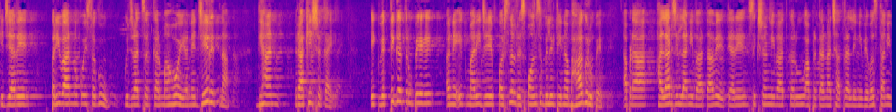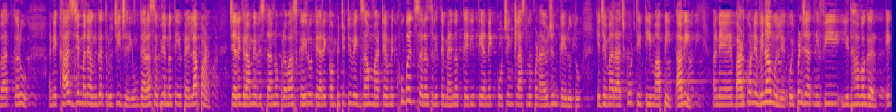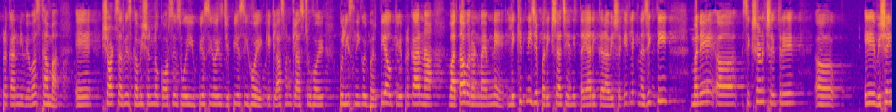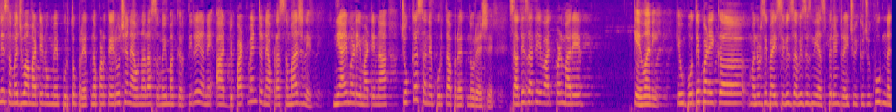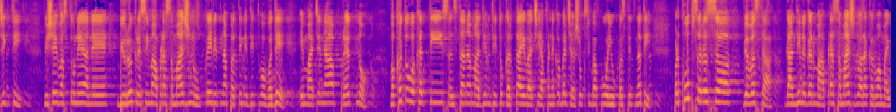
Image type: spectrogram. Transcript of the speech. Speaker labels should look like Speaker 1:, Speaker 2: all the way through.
Speaker 1: કે જ્યારે પરિવારનું કોઈ સગું ગુજરાત સરકારમાં હોય અને જે રીતના ધ્યાન રાખી શકાય, એક વ્યક્તિગત રૂપે અને એક મારી જે પર્સનલ રિસ્પોન્સિબિલિટીના ભાગ રૂપે આપણા હાલાર જિલ્લાની વાત આવે, ત્યારે શિક્ષણની વાત કરું, આ પ્રકારના છાત્રાલયની વ્યવસ્થાની વાત કરું, અને ખાસ જે મને અંગત રુચિ છે, હું ધારાસભ્ય નથી, એ પહેલાં પણ જ્યારે ગ્રામ્ય વિસ્તારનો પ્રવાસ કર્યો ત્યારે કોમ્પિટિટિવ એક્ઝામ માટે અમે ખૂબ જ સરસ રીતે મહેનત કરી હતી અને કોચિંગ ક્લાસનું પણ આયોજન કર્યું હતું કે જેમાં રાજકોટથી ટીમ આપી, આવી અને બાળકોને વિનામૂલ્યે કોઈપણ જાતની ફી લીધા વગર એક પ્રકારની વ્યવસ્થામાં એ શોર્ટ સર્વિસ કમિશનનો કોર્સીસ હોય યુપીએસસી હોય જીપીએસસી હોય કે ક્લાસ વન ક્લાસ ટુ હોય, પોલીસની કોઈ ભરતી આવતી હોય, એ પ્રકારના વાતાવરણમાં એમને લિખિતની જે પરીક્ષા છે એની તૈયારી કરાવી શકે. એટલે નજીકથી મને શિક્ષણ ક્ષેત્રે એ વિષયને સમજવા માટેનો મેં પૂરતો પ્રયત્ન પણ કર્યો છે અને આવનારા સમયમાં કરતી રહી અને આ ડિપાર્ટમેન્ટ અને આપણા સમાજને ન્યાય મળે એ માટેના ચોક્કસ અને પૂરતા પ્રયત્નો રહેશે. સાથે સાથે એ વાત પણ મારે કહેવાની કે હું પોતે પણ એક અ, મનોહરસિંહભાઈ સિવિલ સર્વિસીસની એસ્પિરન્ટ રહી ચૂક્યું છું. ખૂબ નજીકથી વિષય વસ્તુને અને બ્યુરોક્રેસીમાં આપણા સમાજનું કઈ રીતના પ્રતિનિધિત્વ વધે એ માટેના પ્રયત્નો વખતો વખતથી સંસ્થાના માધ્યમથી તો કરતા આવ્યા છીએ. આપણને ખબર છે, અશોકસિંહ બાપુ અહીં ઉપસ્થિત નથી. પણ ખૂબ સરસ વ્યવસ્થા ગાંધીનગરમાં આપણા સમાજ દ્વારા કરવામાં આવી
